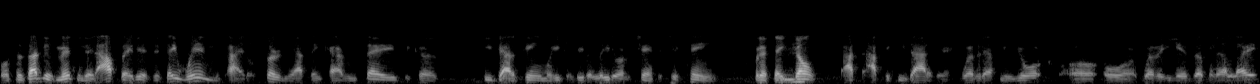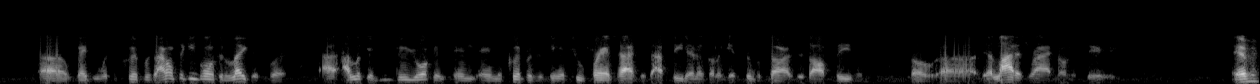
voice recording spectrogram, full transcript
Well, since I just mentioned it, I'll say this: if they win the title, certainly I think Kyrie stays because he's got a team where he can be the leader of the championship team. But if they don't, I, I think he's out of there. Whether that's New York or, or whether he ends up in L.A., uh, maybe with the Clippers. I don't think he's going to the Lakers, but I, I look at New York and, and, and the Clippers as being two franchises I see that are going to get superstars this off season. So uh, a lot is riding on the series. Evan.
